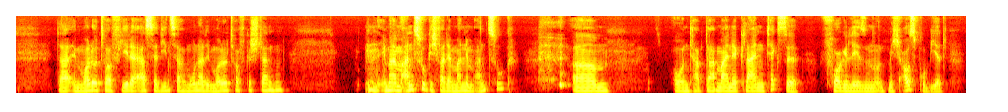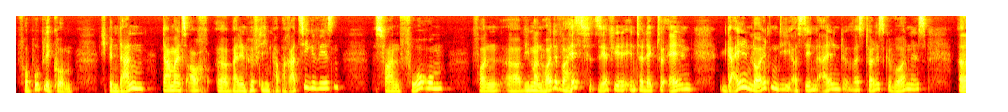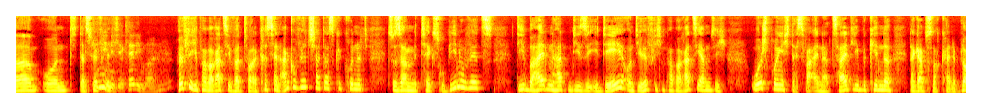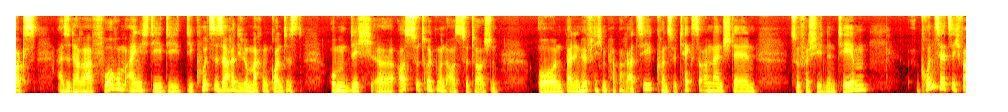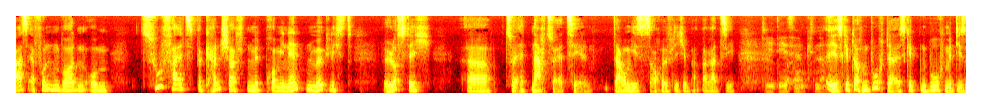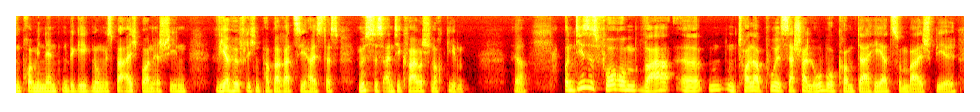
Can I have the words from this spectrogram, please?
da im Molotow, jeder erste Dienstag im Monat im Molotow gestanden. Immer im Anzug, ich war der Mann im Anzug. ähm, und habe da meine kleinen Texte vorgelesen und mich ausprobiert vor Publikum. Ich bin dann damals auch äh, bei den höflichen Paparazzi gewesen. Es war ein Forum von, äh, wie man heute weiß, sehr viel intellektuellen, geilen Leuten, die aus denen allen was Tolles geworden ist. Ähm, und das ich höfliche, nicht, erklär die mal. höfliche Paparazzi war toll. Christian Ankovic hat das gegründet, zusammen mit Tex Rubinowitz. Die beiden hatten diese Idee und die höflichen Paparazzi haben sich ursprünglich, das war einer Zeit, liebe Kinder, da gab es noch keine Blogs. Also da war Forum eigentlich die, die, die coolste Sache, die du machen konntest, um dich äh, auszudrücken und auszutauschen. Und bei den höflichen Paparazzi konntest du Texte online stellen zu verschiedenen Themen grundsätzlich war es erfunden worden, um Zufallsbekanntschaften mit Prominenten möglichst lustig äh, zu, nachzuerzählen. Darum hieß es auch höfliche Paparazzi. Die Idee ist ja ein Knall. Es gibt auch ein Buch da. Es gibt ein Buch mit diesen prominenten Begegnungen, ist bei Eichborn erschienen. Wir höflichen Paparazzi heißt das, müsste es antiquarisch noch geben. Ja. Und dieses Forum war äh, ein toller Pool. Sascha Lobo kommt daher zum Beispiel.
